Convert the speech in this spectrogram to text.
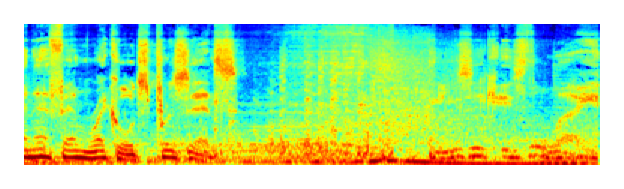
NFM Records presents Music is the Way.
